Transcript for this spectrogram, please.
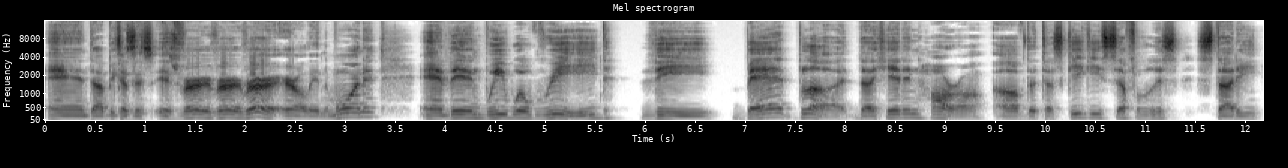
And, uh, because it's, it's very, very, very early in the morning. And then we will read the bad blood, the hidden horror of the Tuskegee syphilis study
